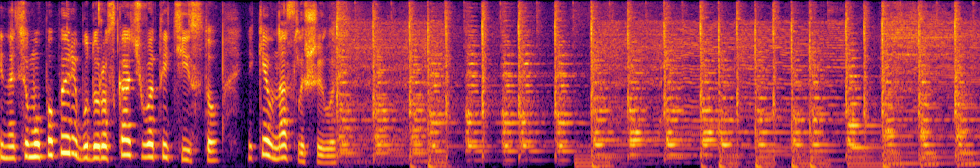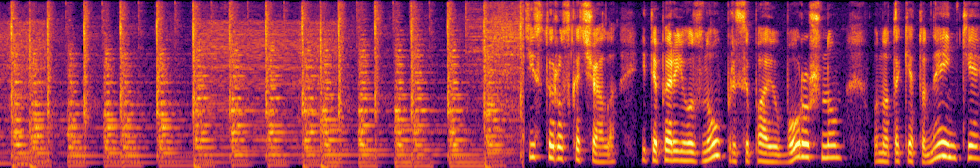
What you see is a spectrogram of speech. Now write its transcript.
і на цьому папері буду розкачувати тісто, яке в нас лишилось. Тісто розкачала, і тепер його знов присипаю борошном, воно таке тоненьке,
